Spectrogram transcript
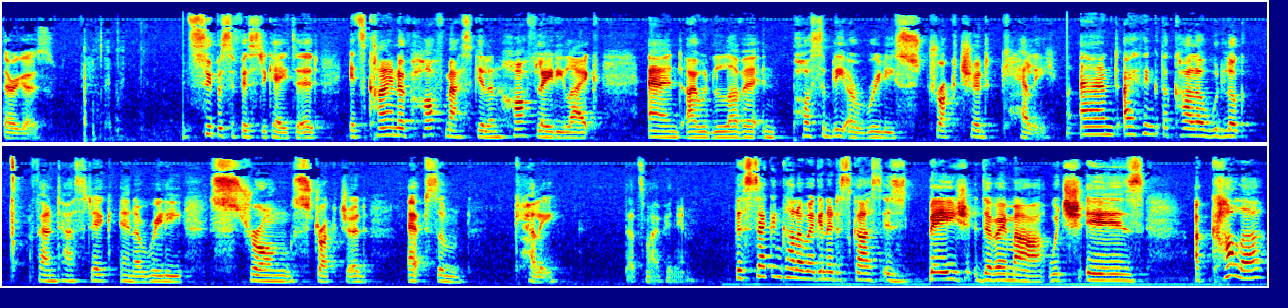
There he goes. It's super sophisticated. It's kind of half masculine, half ladylike, and I would love it in possibly a really structured Kelly. And I think the color would look fantastic in a really strong, structured Epsom Kelly. That's my opinion. The second color we're gonna discuss is Beige de Weimar, which is a color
